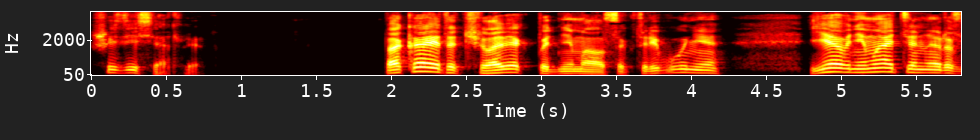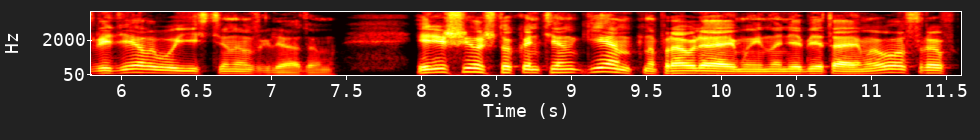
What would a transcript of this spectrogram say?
60 лет. Пока этот человек поднимался к трибуне, я внимательно разглядел его истинным взглядом и решил, что контингент, направляемый на необитаемый остров,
